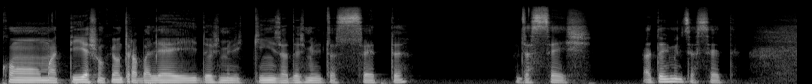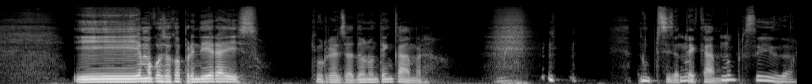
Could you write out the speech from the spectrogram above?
com uma tia com quem eu trabalhei em 2015 a 2017. 16. A 2017. E uma coisa que eu aprendi era isso: que um realizador não tem câmera. Não precisa ter não, câmera. não precisa.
